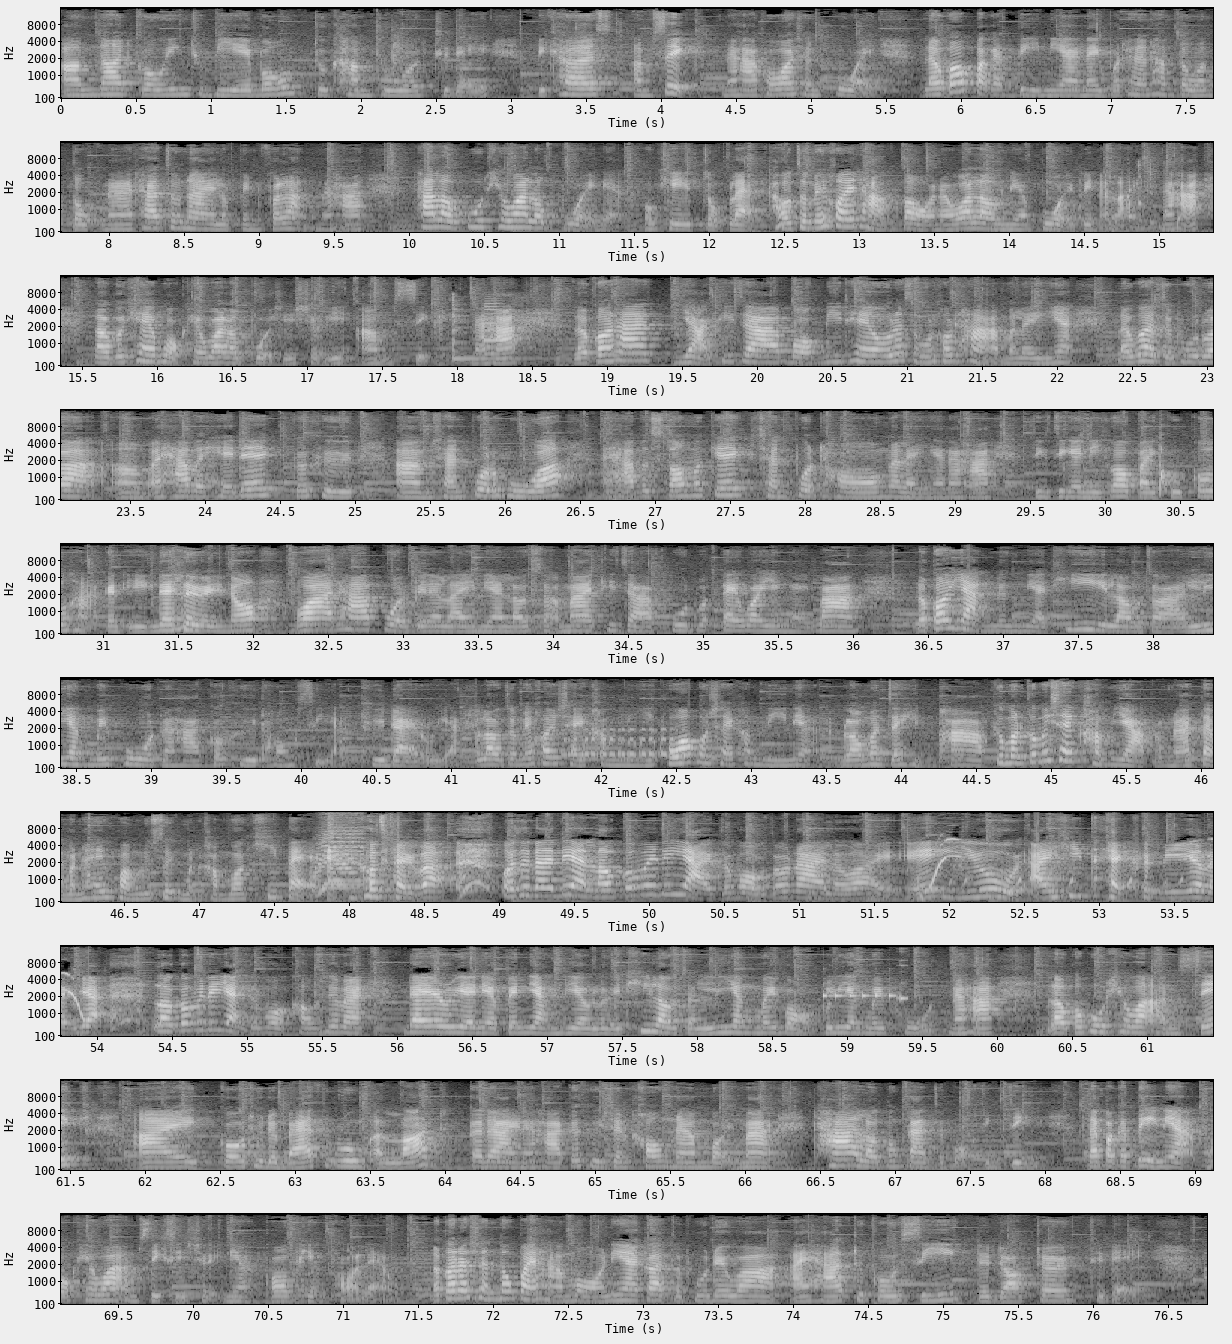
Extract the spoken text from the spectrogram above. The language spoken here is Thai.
I'm not going to be able to come to work today because I'm sick นะคะ เพราะว่าฉันป่วย แล้วก็ปกติเนี่ยในวัฒนธรรมตะวันตกนะ ถ้าเจ้านายเราเป็นฝรั่งนะคะ ถ้าเราพูดแค่ว่าเราป่วยเนี่ย โอเคจบแหละ เขาจะไม่ค่อยถามต่อนะว่าเราเนี่ยป่วยเป็นอะไรนะคะ เราก็แค่บอกแค่ว่าเราป่วยเฉยๆ I'm sick นะคะ แล้วก็ถ้าอยากที่จะบอกดีเทลถ้าสมมติเขาถามอะไรเงี้ย เราก็อาจจะพูดว่า um, I have a headache ก็คืออมฉันปวดหัว I have a stomachache ฉันปวดท้องอะไรเงี้ยนะคะ จริงๆอันนี้ก็ไป Google หากันเองได้เลยเนาะว่าถ้าป่วยเป็นอะไรเนี่ยเราสามารถที่จะพูดได้ว่ายังไงบ้าง แล้วก็อย่างหนึ่งเนี่ยที่เราจะเลี่ยงไม่พูดนะคะ ก็คือท้องเสียคือ diarrhea เราจะไม่ค่อยใช้คำนี้ เพราะว่าพอใช้คำนี้เนี่ยเรามันจะเห็นภาพ คือมันก็ไม่ใช่คำหยาบหรอกนะ แต่มันให้ความรู้สึกเหมือนคำว่าขี้แตกเข้าใจปะ เพราะฉะนั้นเนี่ยเราก็ไม่ได้อยากจะบอกเจ้านายแล้วว่าเอ้ยยูไอขี้แตกคนนี้อะไรเงี้ยเราก็ไม่ได้อยากจะบอกเขาใช่ไหม diarrhea เนี่ยเป็นอย่างเดียวเลยที่เราจะเลี่ยงไม่บอกเลี่ยงไม่พูดนะคะ เราก็พูดแค่ว่า I'm sick I go to the bathroom a lot ก็ได้นะคะ ก็คือฉันเข้าห้องน้ำบ่อยมาก ถ้าเราต้องการจะบอกจริง ๆ แต่ปกติเนี่ยบอกแค่ว่า I'm sick เฉยๆเนี่ยก็เพียงพอแล้ว แล้วก็ถ้าฉันต้องไปหาหมอเนี่ยก็อาจจะพูดได้ว่า I have to go see the doctor today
